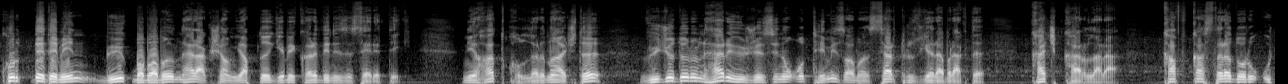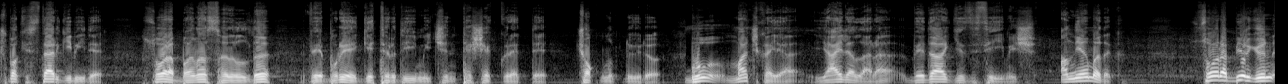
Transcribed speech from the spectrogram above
Kurt dedemin, büyük babamın her akşam yaptığı gibi Karadeniz'i seyrettik. Nihat kollarını açtı, vücudunun her hücresini o temiz ama sert rüzgara bıraktı. Kaç karlara, Kafkaslara doğru uçmak ister gibiydi. Sonra bana sarıldı ve buraya getirdiğim için teşekkür etti. Çok mutluydu. Bu Maçka'ya, yaylalara veda gezisiymiş. Anlayamadık. Sonra bir gün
